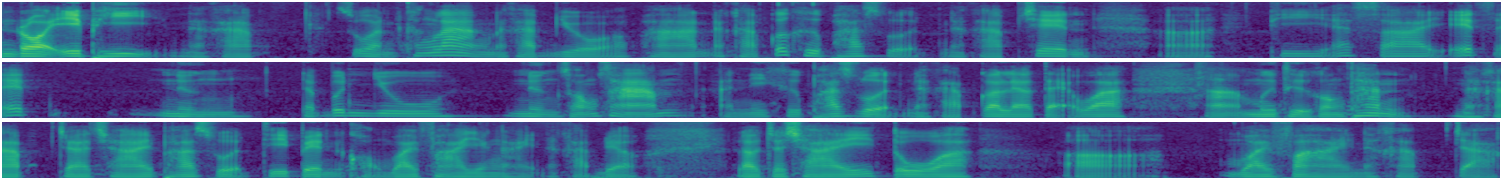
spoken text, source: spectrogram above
Android AP นะครับ ส่วนข้างล่างนะครับ your part นะครับ ก็คือ password นะครับ เช่น psi ss 1 w 1 2 3 อันนี้คือ password นะครับ ก็แล้วแต่ว่ามือถือของท่านนะครับ จะใช้ password ที่เป็นของ Wi-Fi ยังไงนะครับ เดี๋ยวเราจะใช้ตัว Wi-Fi นะครับ จาก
